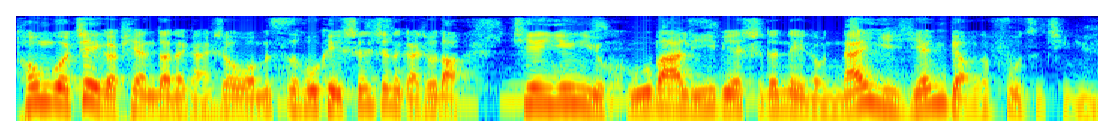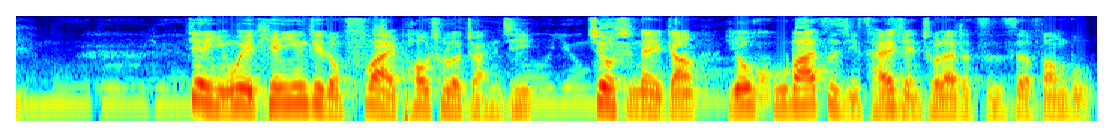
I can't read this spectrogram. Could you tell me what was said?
通过这个片段的感受，我们似乎可以深深的感受到天鹰与胡巴离别时的那种难以言表的父子情谊。电影为天鹰这种父爱抛出了转机，就是那张由胡巴自己裁剪出来的紫色方布，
